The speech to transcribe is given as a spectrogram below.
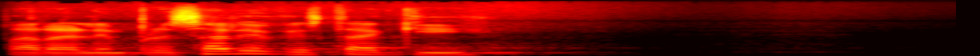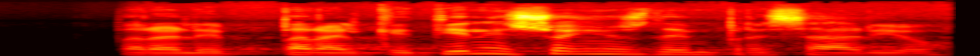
Para el empresario que está aquí, para el, que tiene sueños de empresario,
